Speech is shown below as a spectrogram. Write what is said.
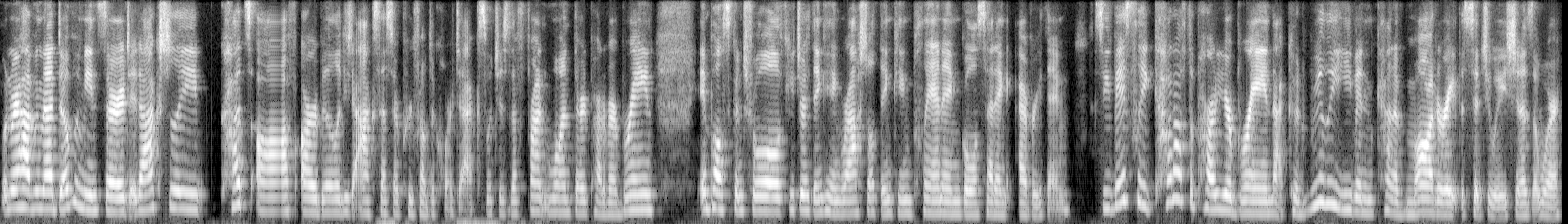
when we're having that dopamine surge, it actually cuts off our ability to access our prefrontal cortex, which is the front one third part of our brain, impulse control, future thinking, rational thinking, planning, goal setting, everything. So you basically cut off the part of your brain that could really even kind of moderate the situation, as it were,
